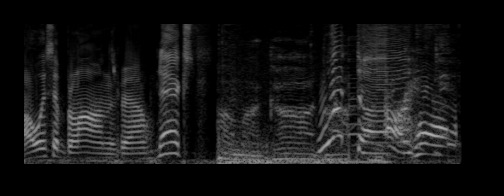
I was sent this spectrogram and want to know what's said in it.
Always a blondes, bro. Next. Oh my god. What the? Oh, hell.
